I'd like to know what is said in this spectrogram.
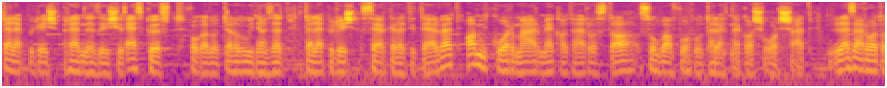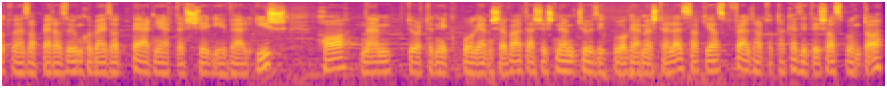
település rendezési eszközt fogadott el, az úgynevezett település szerkezeti tervet, amikor már meghatározta szóban forró teleknek a sorsát. Lezárulhatott ez a per az önkormányzat per nyertességével is, ha nem történik polgármesterváltás, és nem Csőzik polgármester lesz, aki azt feltartotta kezét, és azt mondta,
